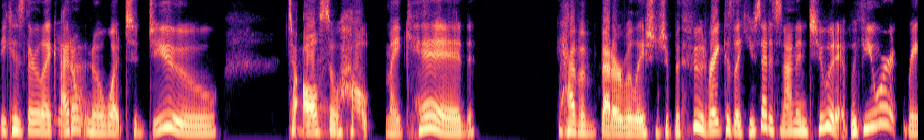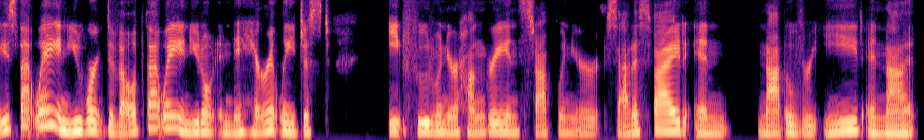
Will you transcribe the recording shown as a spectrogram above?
because they're like, I don't know what to do to also help my kid have a better relationship with food, right? Because, like you said, it's not intuitive. If you weren't raised that way and you weren't developed that way and you don't inherently just eat food when you're hungry and stop when you're satisfied and not overeat and not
